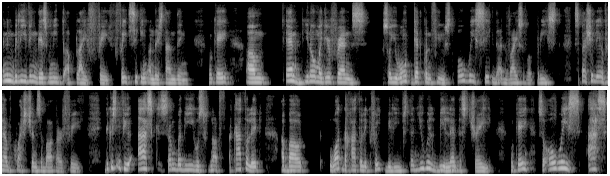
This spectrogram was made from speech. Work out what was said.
And in believing this, we need to apply faith, faith seeking understanding. Okay. Um, and you know, my dear friends, so you won't get confused, always seek the advice of a priest, especially if you have questions about our faith. Because if you ask somebody who's not a Catholic about what the Catholic faith believes, then you will be led astray. Okay, so always ask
